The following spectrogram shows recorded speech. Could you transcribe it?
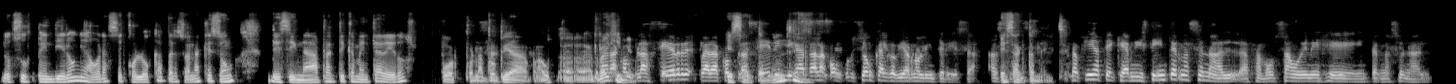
lo suspendieron y ahora se coloca personas que son designadas prácticamente a dedos por, por la propia uh, para Complacer, para complacer y llegar a la conclusión que al gobierno le interesa. Exactamente. fíjate que Amnistía Internacional, la famosa ONG internacional,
